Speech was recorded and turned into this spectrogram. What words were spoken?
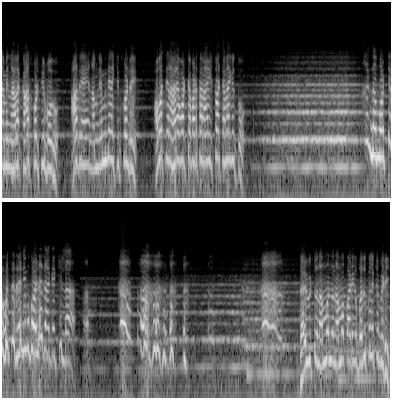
ನಮಗೆ ನಾಲ್ಕು ಕಾಸು ಕೊಡ್ಸಿರ್ಬೋದು. ಆದ್ರೆ ನಮ್ ನೆಮ್ಮದಿನ ಕಿತ್ಕೊಂಡ್ರಿ. ಅವತ್ತಿನ ಹರೆ ಹೊಟ್ಟೆ ಬಡತನ ಇಷ್ಟೋ ಚೆನ್ನಾಗಿತ್ತು. ನಮ್ಮ ಹೊಟ್ಟೆ ಉರ್ಸಿದ್ರೆ ನಿಮ್ಗೆ ಒಳ್ಳೇದಾಗಕ್ಕಿಲ್ಲ. ದಯವಿಟ್ಟು ನಮ್ಮನ್ನು ನಮ್ಮ ಪಾಡಿಗೆ ಬದುಕಲಿಕ್ಕೆ ಬಿಡಿ.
